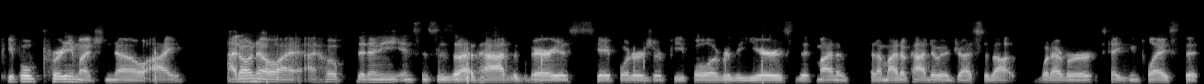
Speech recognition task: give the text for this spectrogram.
people pretty much know. I I don't know. I, I hope that any instances that I've had with various skateboarders or people over the years that might have that I might have had to address about whatever is taking place that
